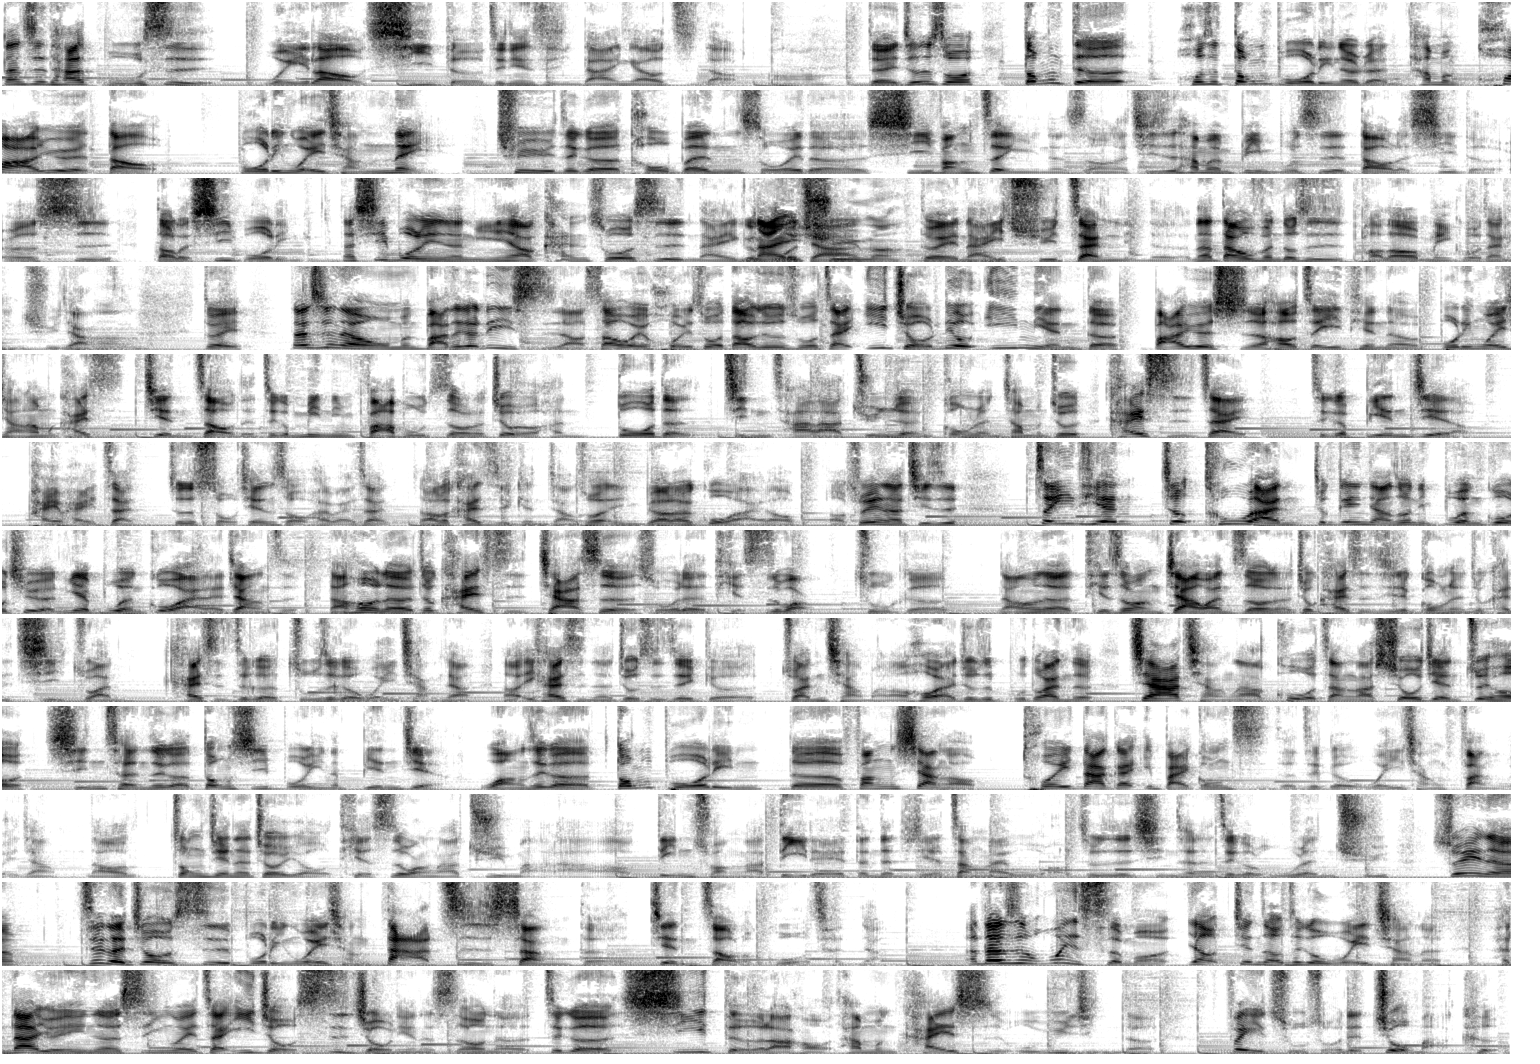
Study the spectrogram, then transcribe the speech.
但是它不是围绕西德这件事情，大家应该要知道。哦对，就是说东德或是东柏林的人，他们跨越到柏林围墙内去这个投奔所谓的西方阵营的时候呢，其实他们并不是到了西德，而是到了西柏林。那西柏林呢，你要看说是哪一个国家？哪一区吗？对，哪一区占领的？那大部分都是跑到美国占领区这样子。嗯对，但是呢，我们把这个历史啊稍微回溯到，就是说，在一九六一年的八月十二号这一天呢，柏林围墙他们开始建造的这个命令发布之后呢，就有很多的警察啦、军人、工人，他们就开始在这个边界啊排排站，就是手牵手排排站，然后开始跟你讲说，你不要再过来了哦。所以呢，其实这一天就突然就跟你讲说，你不能过去了，你也不能过来了这样子，然后呢，就开始架设所谓的铁丝网阻隔。然后呢，铁丝网架完之后呢，就开始这些工人就开始砌砖，开始这个筑这个围墙这样。然后一开始呢，就是这个砖墙嘛，然后后来就是不断的加强啊、扩张啊、修建，最后形成这个东西柏林的边界，往这个东柏林的方向哦推大概一百公尺的这个围墙范围这样。然后中间呢就有铁丝网啊、巨马啦、啊钉床啊、地雷等等这些障碍物啊，就是形成了这个无人区。所以呢，这个就是柏林围墙大致上的建造的过程这样。啊，但是为什么要建造这个围墙呢？很大原因呢，是因为在一九四九年的时候呢，这个西德啦哈，他们开始无预警的废除所谓的旧马克，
